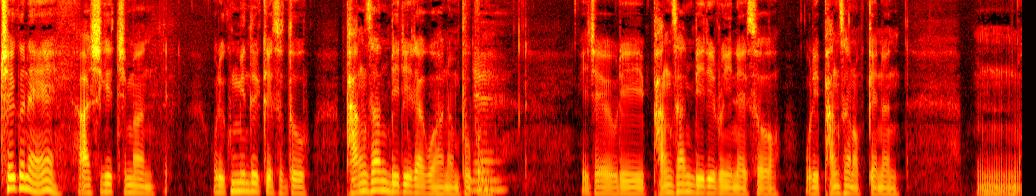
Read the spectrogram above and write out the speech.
최근에 아시겠지만 우리 국민들께서도 방산 비리라고 하는 부분, 네. 이제 우리 방산 비리로 인해서 우리 방산업계는 음,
